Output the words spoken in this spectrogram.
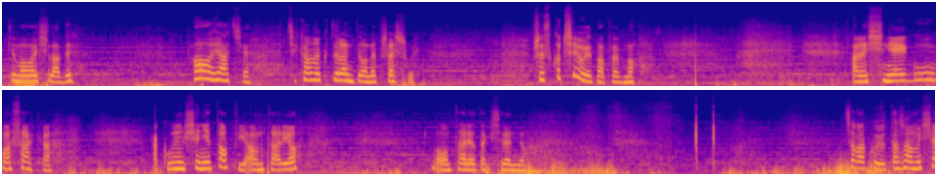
Jakie małe ślady. O, jacie. Ciekawe, którędy one przeszły. Przeskoczyły na pewno. Ale śniegu masakra. Akumium się nie topi, a Ontario? No Ontario tak średnio. Co Bakuju, tarzamy się?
